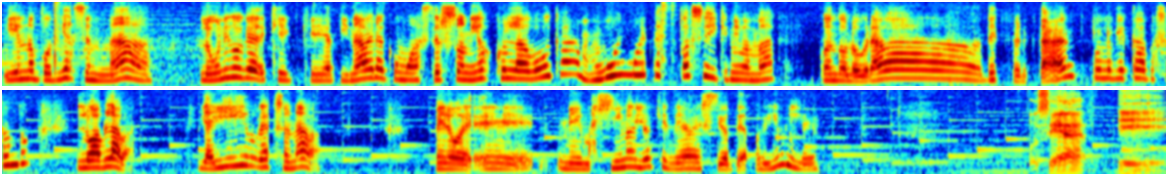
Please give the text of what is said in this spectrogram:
y él no podía hacer nada. Lo único que, que, que atinaba era como hacer sonidos con la boca muy, muy despacio y que mi mamá, cuando lograba despertar por lo que estaba pasando, lo hablaba y ahí reaccionaba. pero eh, me imagino yo que debe haber sido terrible. O sea, eh,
